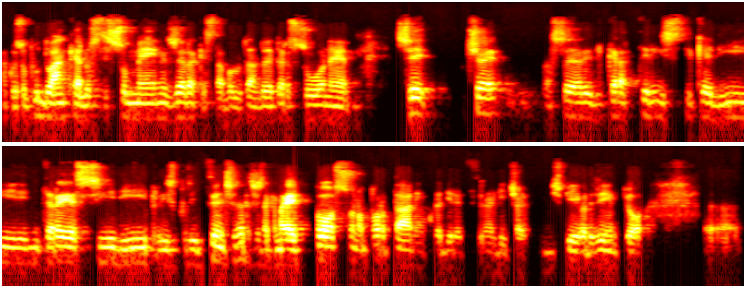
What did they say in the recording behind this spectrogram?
a questo punto anche allo stesso manager che sta valutando le persone se c'è una serie di caratteristiche, di interessi, di predisposizioni, eccetera, eccetera, che magari possono portare in quella direzione lì. Cioè, mi spiego, ad esempio, eh,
